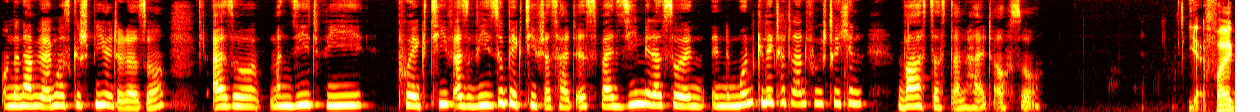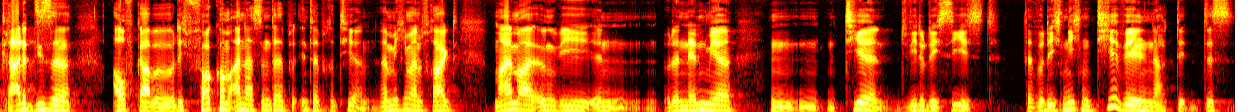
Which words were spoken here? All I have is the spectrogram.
Und dann haben wir irgendwas gespielt oder so. Also man sieht, wie projektiv, also wie subjektiv das halt ist, weil sie mir das so in, in den Mund gelegt hat, in Anführungsstrichen, war es das dann halt auch so. Ja, voll, gerade diese Aufgabe würde ich vollkommen anders inter interpretieren. Wenn mich jemand fragt, mal mal irgendwie in, oder nenn mir ein, ein, Tier, wie du dich siehst, da würde ich nicht ein Tier wählen nach das,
